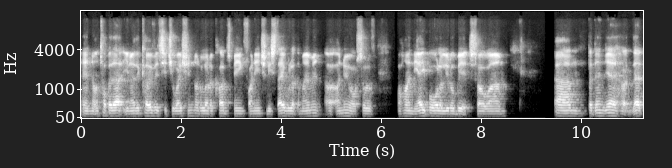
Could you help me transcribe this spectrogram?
And on top of that, you know, the COVID situation, not a lot of clubs being financially stable at the moment. I, I knew I was sort of behind the eight ball a little bit. So, um, um, but then, yeah, that,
